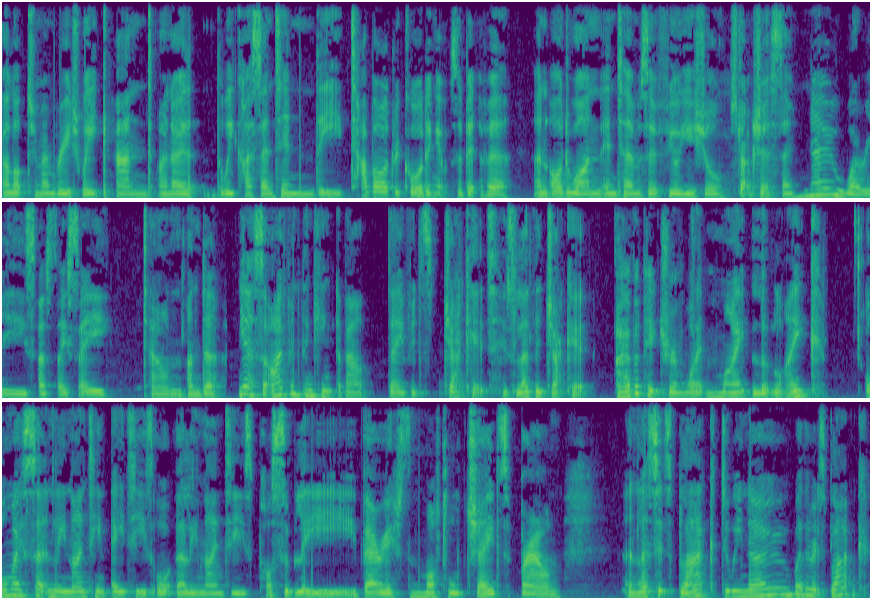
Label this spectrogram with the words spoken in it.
a lot to remember each week. And I know that the week I sent in the Tabard recording, it was a bit of a an odd one in terms of your usual structure. So no worries, as they say down under. Yeah, so I've been thinking about David's jacket, his leather jacket. I have a picture of what it might look like. Almost certainly 1980s or early 90s, possibly various mottled shades of brown. Unless it's black, do we know whether it's black?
